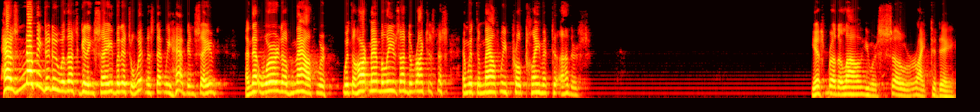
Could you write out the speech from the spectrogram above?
has nothing to do with us getting saved, but it's a witness that we have been saved. And that word of mouth, where with the heart man believes unto righteousness, and with the mouth we proclaim it to others. Yes, Brother Lyle, you were so right today.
